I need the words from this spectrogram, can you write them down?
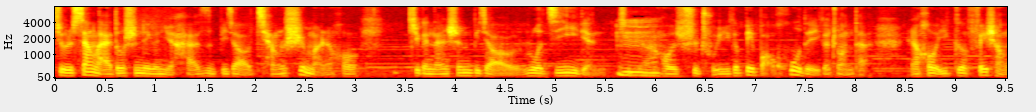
就是向来都是那个女孩子比较强势嘛，然后这个男生比较弱鸡一点，嗯然后是处于一个被保护的一个状态，然后一个非常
